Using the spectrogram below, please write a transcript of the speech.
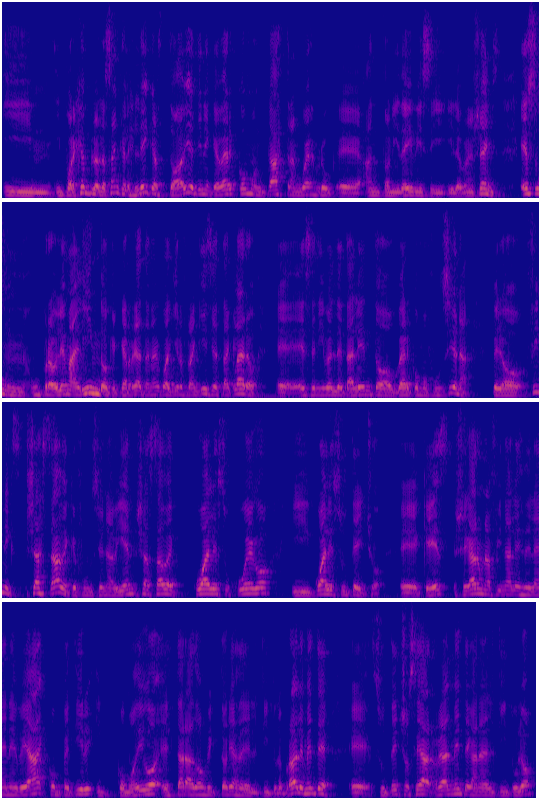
y, por ejemplo, Los Ángeles Lakers todavía tiene que ver cómo encastran Westbrook, eh, Anthony Davis y, LeBron James. Es un, problema lindo que querría tener cualquier franquicia, está claro, eh, ese nivel de talento, ver cómo funciona. Pero Phoenix ya sabe que funciona bien, ya sabe cuál es su juego y cuál es su techo, eh, que es llegar a unas finales de la NBA, competir y, como digo, estar a dos victorias del título. Probablemente su techo sea realmente ganar el título.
